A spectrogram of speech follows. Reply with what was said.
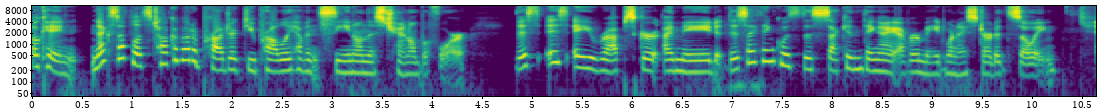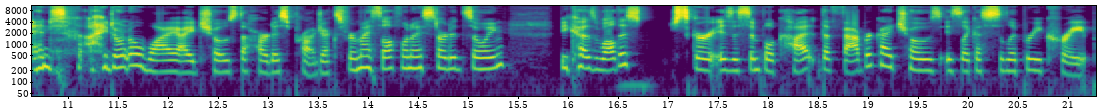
Okay, next up, let's talk about a project you probably haven't seen on this channel before. This is a wrap skirt I made. This, I think, was the second thing I ever made when I started sewing. And I don't know why I chose the hardest projects for myself when I started sewing, because while this skirt is a simple cut, the fabric I chose is like a slippery crepe.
